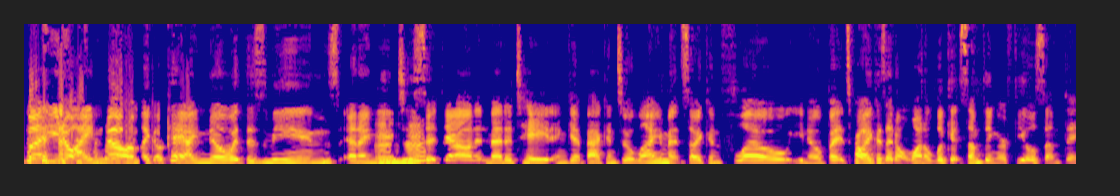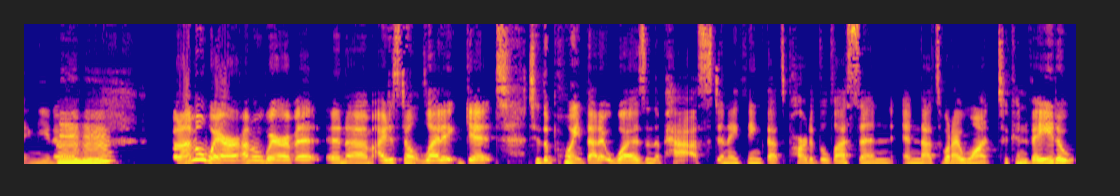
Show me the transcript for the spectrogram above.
but you know, I know I'm like, okay, I know what this means and I need mm-hmm. to sit down and meditate and get back into alignment so I can flow, you know, but it's probably because I don't want to look at something or feel something, you know. Mm-hmm. But I'm aware, I'm aware of it. And um, I just don't let it get to the point that it was in the past. And I think that's part of the lesson. And that's what I want to convey to,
